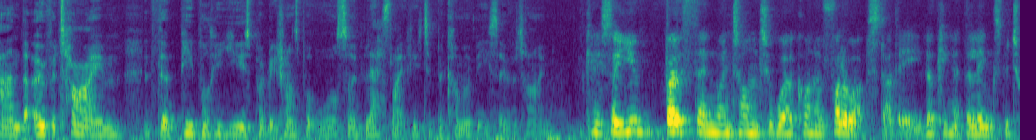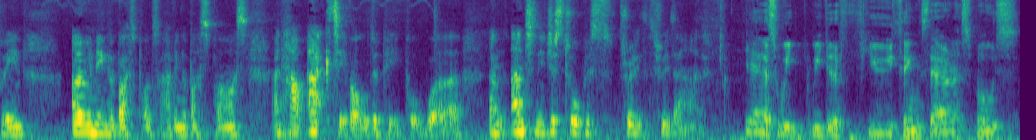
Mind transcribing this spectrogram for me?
and that over time, the people who use public transport were also less likely to become obese over time. Okay, so you both then went on to work on a follow up study looking at the links between owning a bus pass or having a bus pass and how active older people were. Um, Anthony, just talk us through through that. Yes, we we did a few things there, and I suppose,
